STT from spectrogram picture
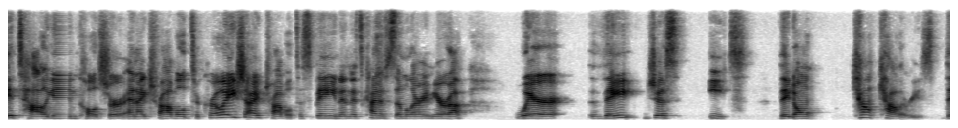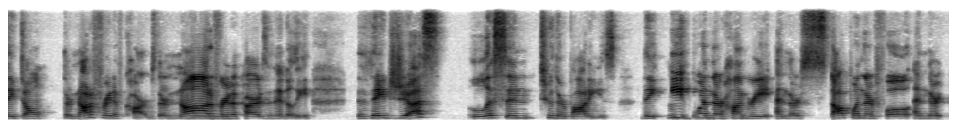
Italian culture, and I traveled to Croatia, I traveled to Spain, and it's kind of similar in Europe, where they just eat. They don't count calories. They don't they're not afraid of carbs. They're not mm. afraid of carbs in Italy. They just listen to their bodies. They mm. eat when they're hungry and they're stop when they're full and they're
